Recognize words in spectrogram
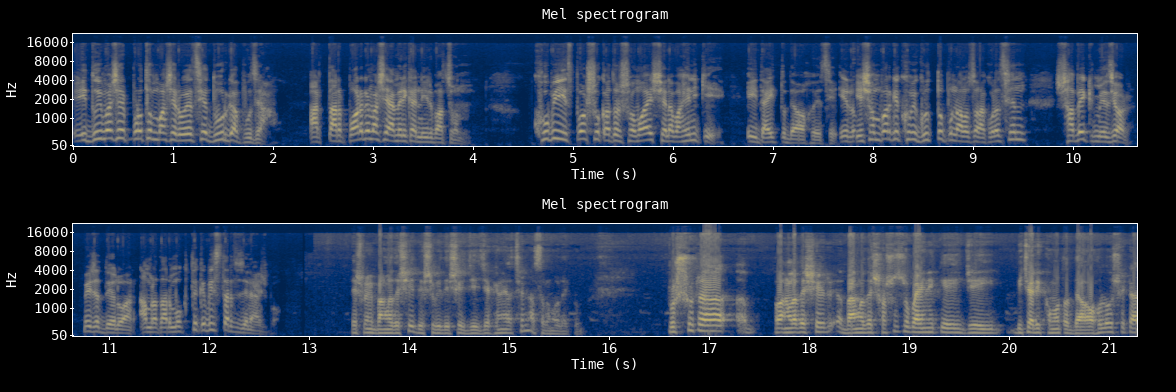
এই দুই মাসের প্রথম মাসে রয়েছে দুর্গা পূজা আর তার পরের মাসে আমেরিকা নির্বাচন। খুবই স্পর্শকাতর সময় সেনাবাহিনীকে এই দায়িত্ব দেওয়া হয়েছে। এর এ সম্পর্কে খুবই গুরুত্বপূর্ণ আলোচনা করেছেন সাবেক মেজর মেজর দেলোয়ার। আমরা তার মুখ থেকে বিস্তারিত জেনে আসব। দেশপ্রেমী বাংলাদেশি দেশে বিদেশে যে যেখানে আছেন আসসালামু আলাইকুম। প্রশ্নটা বাংলাদেশের বাংলাদেশ সশস্ত্র বাহিনীকে যেই বিচারিক ক্ষমতা দেওয়া হলো সেটা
